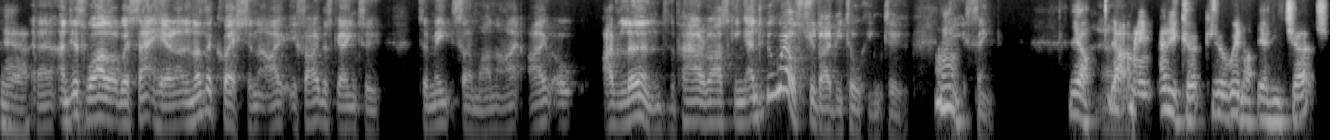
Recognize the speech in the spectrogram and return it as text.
Yeah. Uh, and just while we're sat here, another question: I, if I was going to to meet someone, I, I I've learned the power of asking, and who else should I be talking to? Mm. Do you think? Yeah, um, yeah. I mean, Penicuik, you know, we're not the only church.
